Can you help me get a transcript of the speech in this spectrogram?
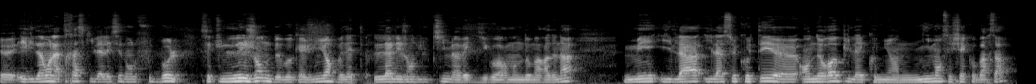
Euh, évidemment, la trace qu'il a laissée dans le football, c'est une légende de Boca Junior, peut-être la légende ultime avec Diego Armando Maradona. Mais il a, il a ce côté, euh, en Europe, il a connu un immense échec au Barça.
